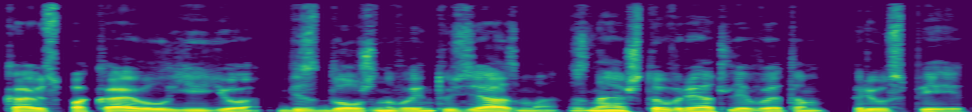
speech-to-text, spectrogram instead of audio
Кай успокаивал ее без должного энтузиазма, зная, что вряд ли в этом преуспеет.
